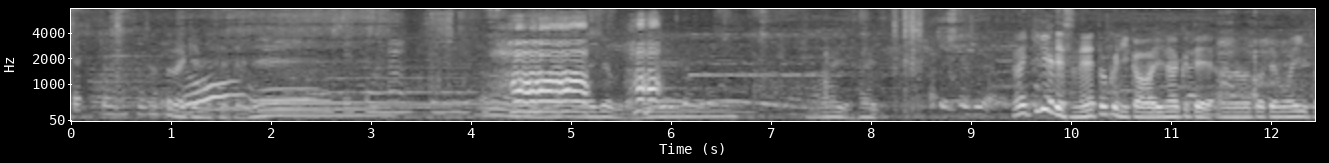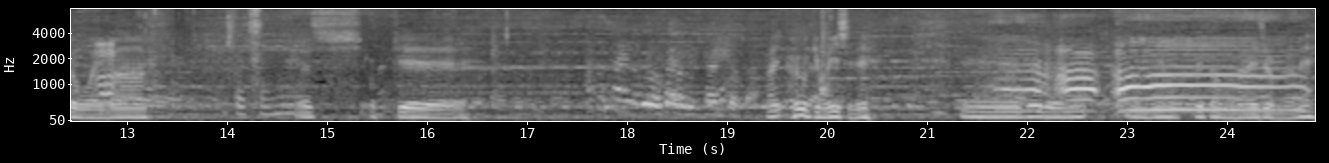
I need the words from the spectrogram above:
ちょっと見せてちょっとだけ見せてねうん。大丈夫だね。はいはい。はい綺麗ですね。特に変わりなくてあのとてもいいと思います。よし、オッケー。はい、歯茎もいいしね。えー、ベロも、いいね、ほっぺたも大丈夫だね。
